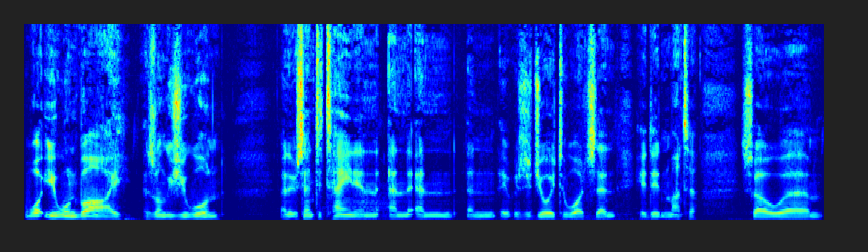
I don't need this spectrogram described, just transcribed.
what you won by, as long as you won, and it was entertaining and, and, and it was a joy to watch, then it didn't matter. So um,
